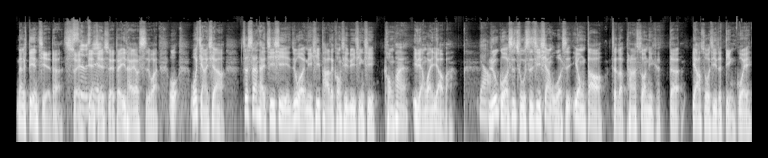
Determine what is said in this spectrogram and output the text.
那个电解的水，电解水，对，一台要十万。我我讲一下啊，这三台机器，如果你 HEPA 的空气滤清器，恐怕一两万要吧。如果是除湿机，像我是用到这个 Panasonic 的压缩机的顶规，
